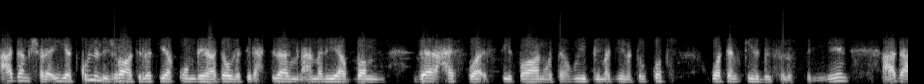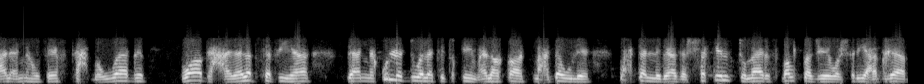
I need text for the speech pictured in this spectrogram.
عدم شرعية كل الإجراءات التي يقوم بها دولة الاحتلال من عمليات ضم زاحف واستيطان وتهويد بمدينة القدس وتنكيل بالفلسطينيين عدا على أنه سيفتح بوابة واضحة لا لبس فيها بأن كل الدول التي تقيم علاقات مع دولة محتلة بهذا الشكل تمارس بلطجة وشريعة غاب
